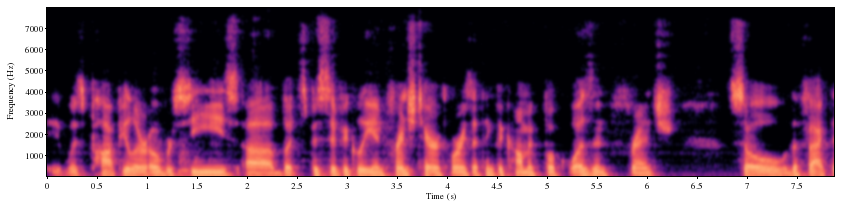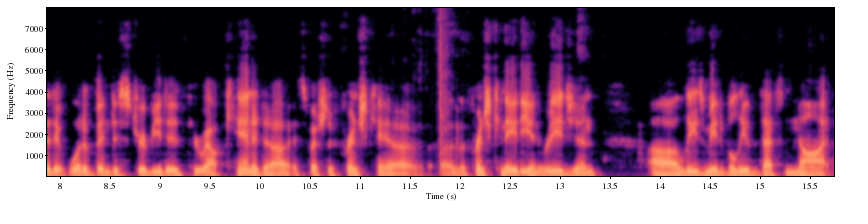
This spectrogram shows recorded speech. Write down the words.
it was popular overseas, uh, but specifically in French territories. I think the comic book was in French. So the fact that it would have been distributed throughout Canada, especially French, Ca- uh, the French Canadian region, uh, leads me to believe that that's not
